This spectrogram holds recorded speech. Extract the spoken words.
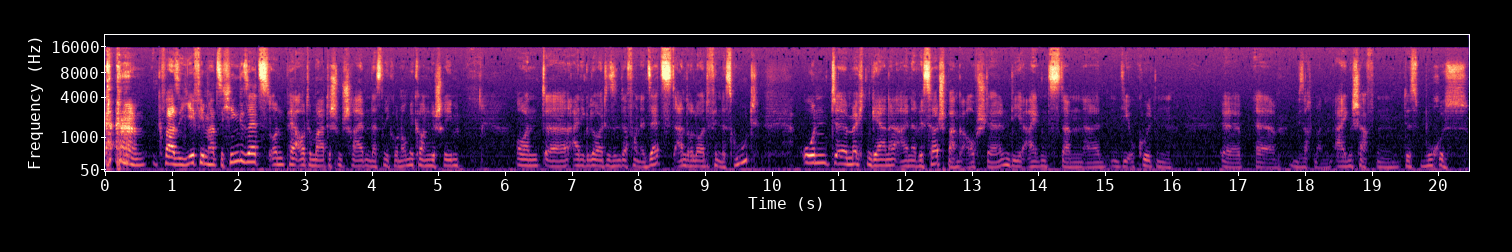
quasi Jefim hat sich hingesetzt und per automatischem Schreiben das Necronomicon geschrieben. Und äh, einige Leute sind davon entsetzt, andere Leute finden es gut und äh, möchten gerne eine Researchbank aufstellen, die eigens dann äh, die okkulten, äh, äh, wie sagt man, Eigenschaften des Buches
